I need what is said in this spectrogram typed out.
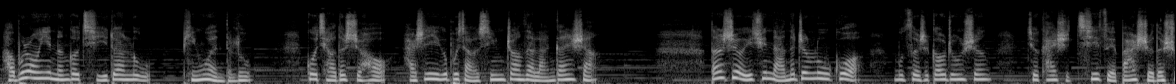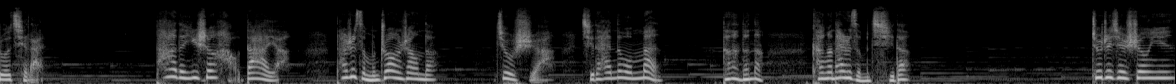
好不容易能够骑一段路，平稳的路，过桥的时候还是一个不小心撞在栏杆上。当时有一群男的正路过，目测是高中生，就开始七嘴八舌的说起来：“啪的一声好大呀，他是怎么撞上的？就是啊，骑的还那么慢，等等等等，看看他是怎么骑的。”就这些声音，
